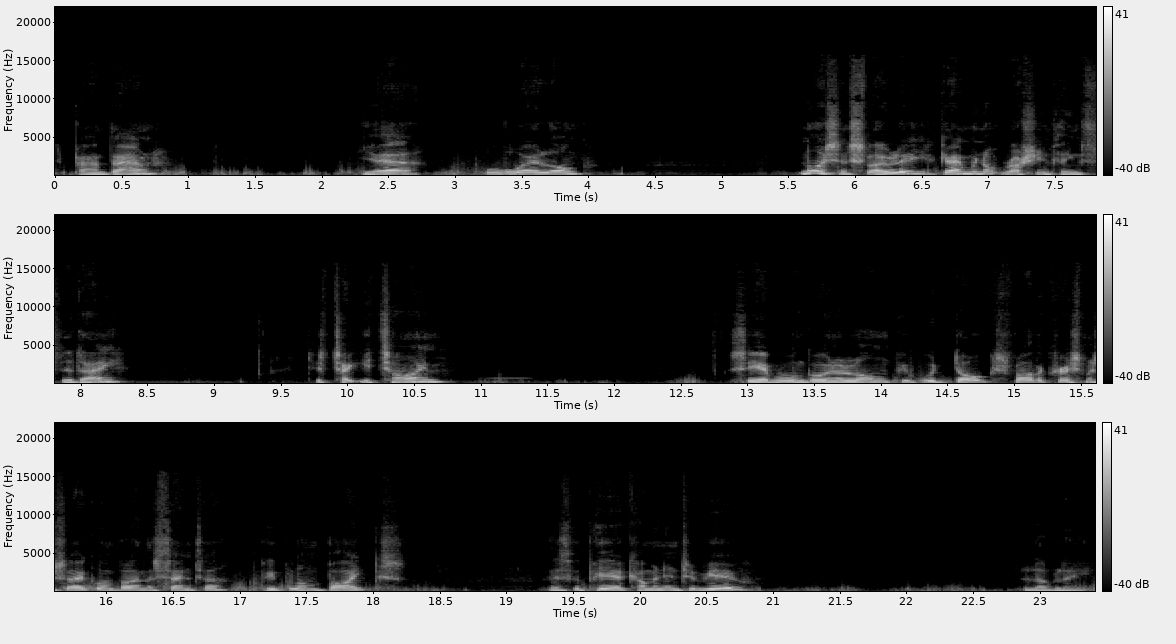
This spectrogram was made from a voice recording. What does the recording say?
Just pan down. Yeah, all the way along. Nice and slowly. Again, we're not rushing things today. Just take your time. See everyone going along. People with dogs. Father Christmas there going by in the centre. People on bikes. There's the pier coming into view. Lovely.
